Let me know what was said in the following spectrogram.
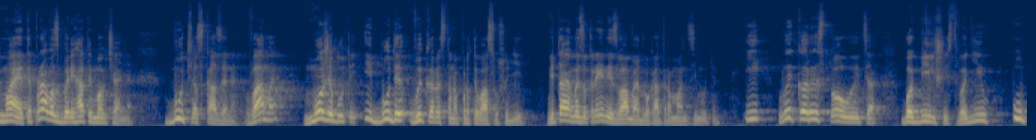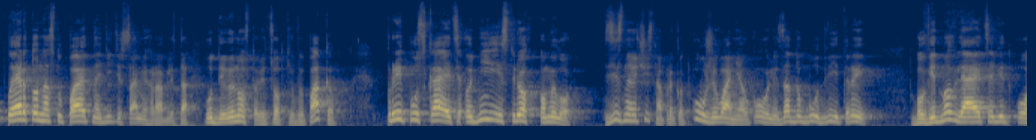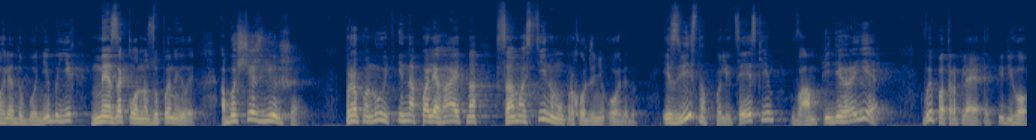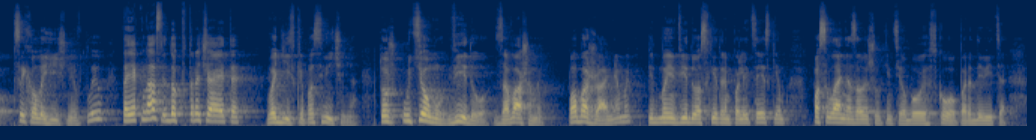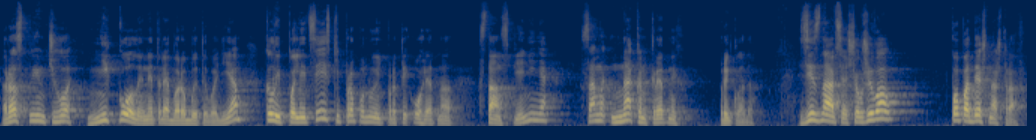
маєте право зберігати мовчання. Будь-що сказане вами може бути і буде використано проти вас у суді. Вітаю, ми з України і з вами адвокат Роман Сімутін. І використовуються, бо більшість водіїв уперто наступають на ті ж самі граблі. Та у 90% випадків припускається однією із трьох помилок, зізнаючись, наприклад, у вживанні алкоголю за добу, дві-три, бо відмовляються від огляду, бо ніби їх незаконно зупинили. Або ще ж гірше, пропонують і наполягають на самостійному проходженні огляду. І, звісно, поліцейський вам підіграє. Ви потрапляєте під його психологічний вплив та як наслідок втрачаєте водійське посвідчення. Тож у цьому відео за вашими побажаннями під моїм відео з хитрим поліцейським, посилання залишу в кінці, обов'язково передивіться, розповім, чого ніколи не треба робити водіям, коли поліцейські пропонують пройти огляд на стан сп'яніння саме на конкретних прикладах. Зізнався, що вживав, попадеш на штраф.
